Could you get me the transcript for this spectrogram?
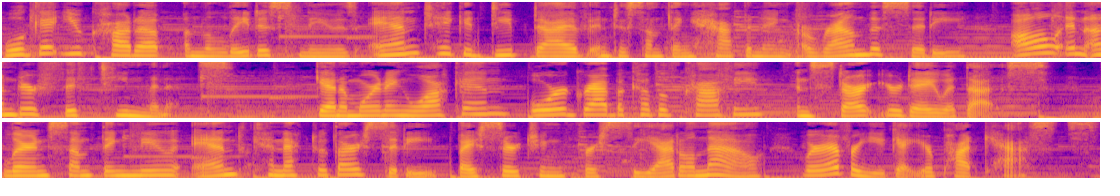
We'll get you caught up on the latest news and take a deep dive into something happening around the city, all in under 15 minutes. Get a morning walk in or grab a cup of coffee and start your day with us. Learn something new and connect with our city by searching for Seattle Now wherever you get your podcasts.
